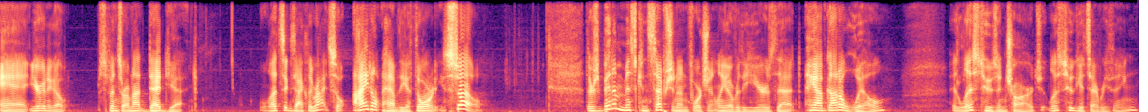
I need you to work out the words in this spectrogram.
And you're going to go, Spencer, I'm not dead yet. Well, that's exactly right. So I don't have the authority. So there's been a misconception, unfortunately, over the years that, hey, I've got a will. It lists who's in charge, it lists who gets everything.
